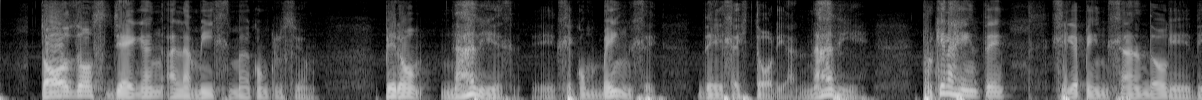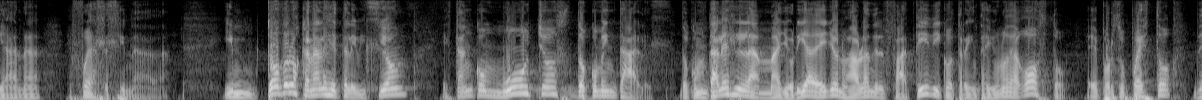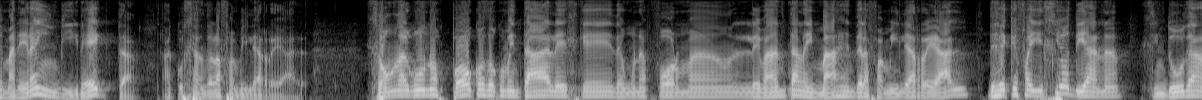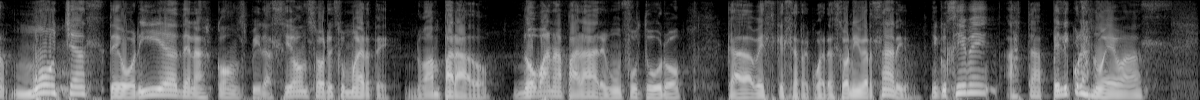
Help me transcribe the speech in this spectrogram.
Todos llegan a la misma conclusión, pero nadie eh, se convence de esa historia, nadie. ¿Por qué la gente sigue pensando que Diana fue asesinada. Y todos los canales de televisión están con muchos documentales. Documentales, la mayoría de ellos nos hablan del fatídico 31 de agosto. Eh, por supuesto, de manera indirecta, acusando a la familia real. Son algunos pocos documentales que de alguna forma levantan la imagen de la familia real. Desde que falleció Diana, sin duda, muchas teorías de la conspiración sobre su muerte no han parado, no van a parar en un futuro cada vez que se recuerde su aniversario. Inclusive hasta películas nuevas,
